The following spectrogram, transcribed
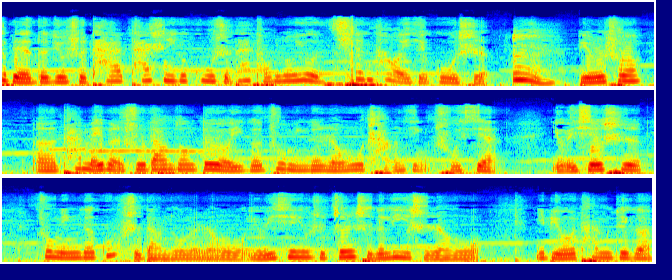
特别的就是它它是一个故事，它从中又嵌套一些故事，嗯，比如说，呃，它每本书当中都有一个著名的人物场景出现，有一些是著名的故事当中的人物，有一些又是真实的历史人物。你比如他们这个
